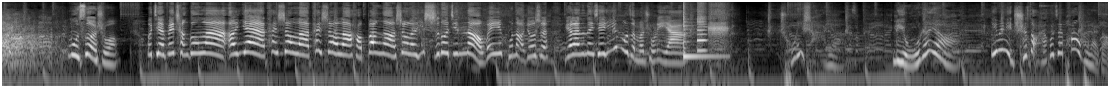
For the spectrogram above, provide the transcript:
暮色说：“我减肥成功了，哦耶！太瘦了，太瘦了，好棒啊！瘦了一十多斤呢。唯一苦恼就是原来的那些衣服怎么处理呀？处理啥呀？留着呀，因为你迟早还会再胖回来的。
